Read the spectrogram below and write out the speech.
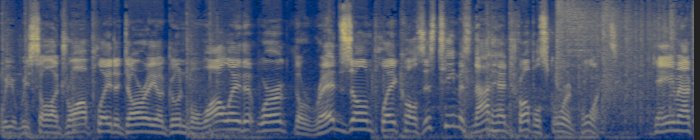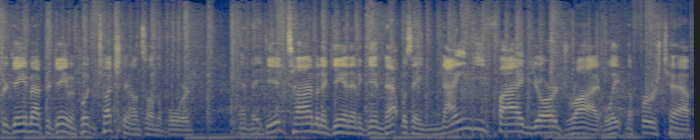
We, we saw a draw play to Dare Ogunbowale that worked. The red zone play calls. This team has not had trouble scoring points game after game after game and putting touchdowns on the board. And they did time and again and again. That was a 95 yard drive late in the first half.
